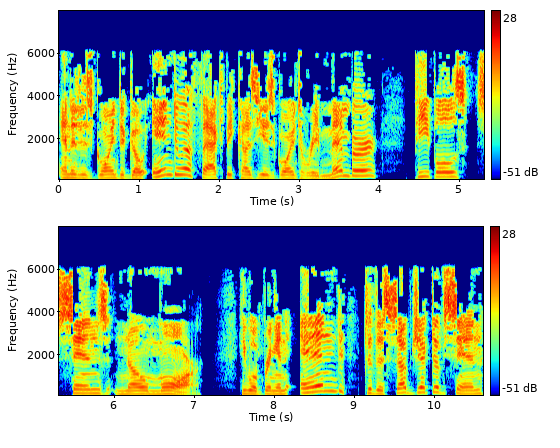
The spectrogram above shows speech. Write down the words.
and it is going to go into effect because he is going to remember people's sins no more. He will bring an end to the subject of sin.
